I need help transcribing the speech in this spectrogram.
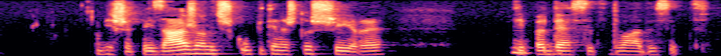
više pejzaža, onda ćeš kupiti nešto šire, tipa 10-20 Uh,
